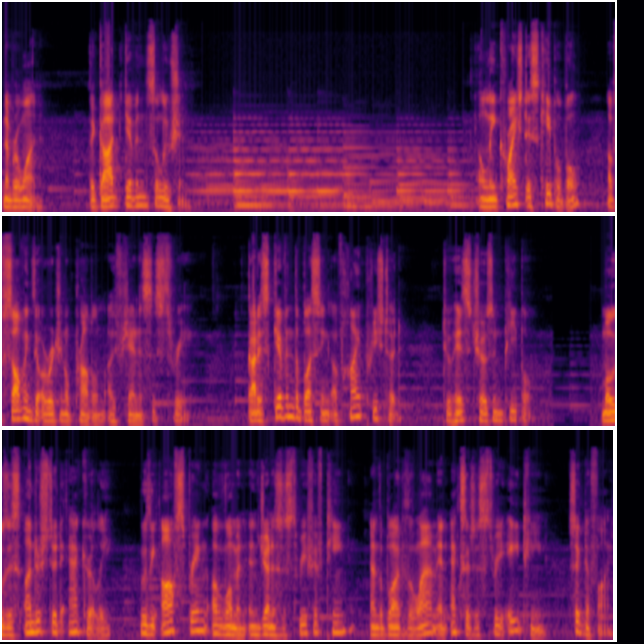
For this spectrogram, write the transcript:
Number 1. The God given solution. Only Christ is capable of solving the original problem of Genesis 3. God has given the blessing of high priesthood to his chosen people. Moses understood accurately who the offspring of woman in Genesis 3:15 and the blood of the lamb in Exodus 3:18 signified.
